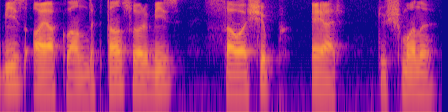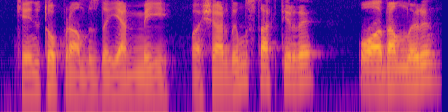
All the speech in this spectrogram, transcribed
biz ayaklandıktan sonra biz savaşıp eğer düşmanı kendi toprağımızda yenmeyi başardığımız takdirde o adamların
